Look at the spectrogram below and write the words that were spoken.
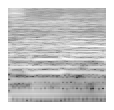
tonight.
